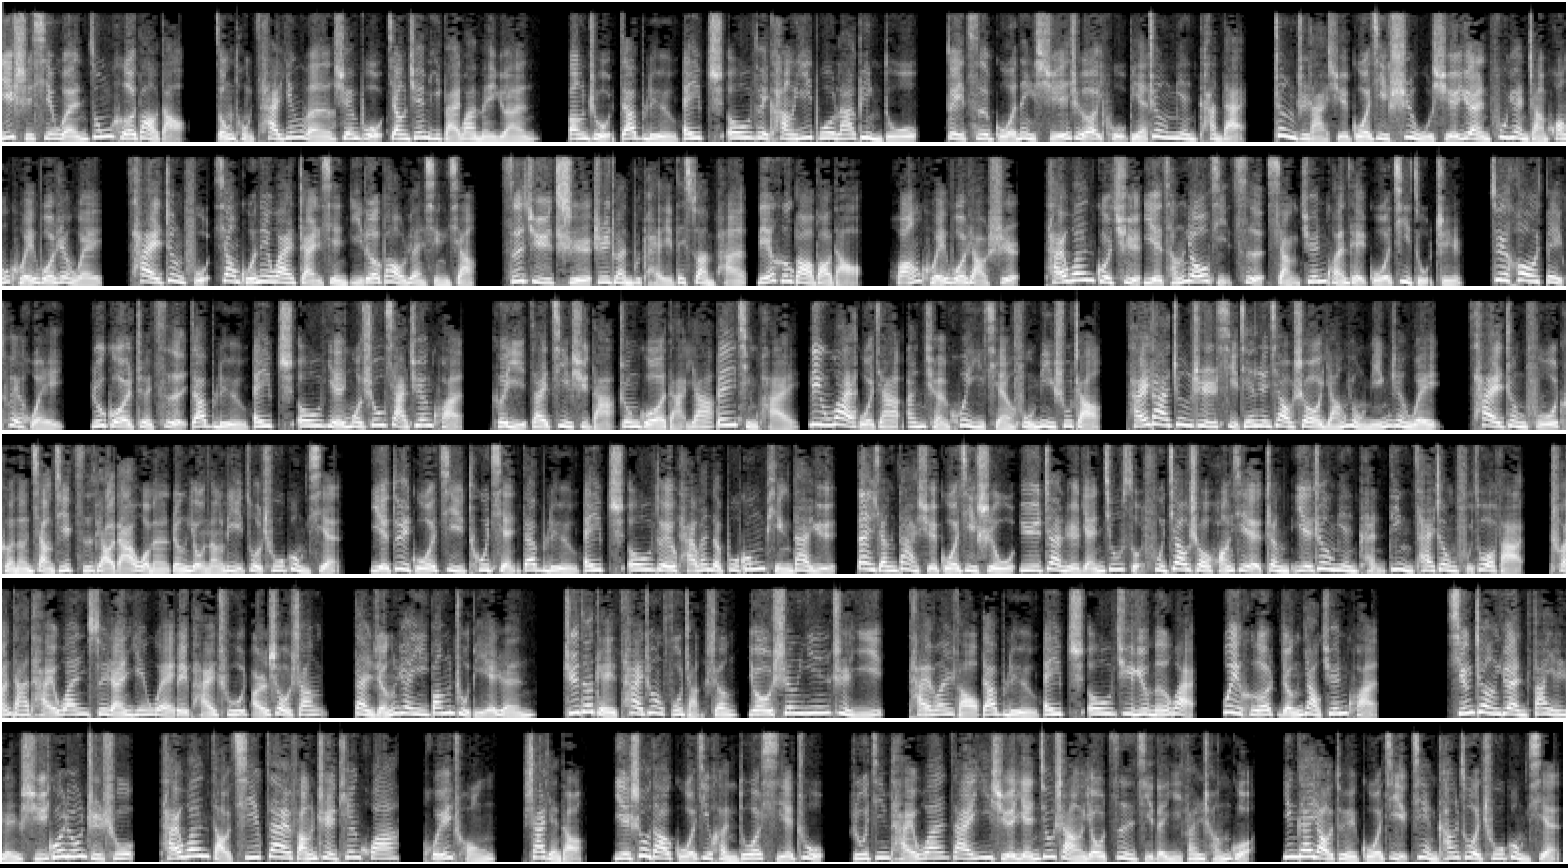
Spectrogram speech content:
即时新闻综合报道，总统蔡英文宣布将捐一百万美元，帮助 WHO 对抗伊波拉病毒。对此，国内学者普遍正面看待。政治大学国际事务学院副院长黄奎博认为，蔡政府向国内外展现以德报怨形象，此举是只赚不赔的算盘。联合报报道，黄奎博表示。台湾过去也曾有几次想捐款给国际组织，最后被退回。如果这次 WHO 也没收下捐款，可以再继续打中国打压悲情牌。另外，国家安全会议前副秘书长、台大政治系兼任教授杨永明认为，蔡政府可能想借此表达我们仍有能力做出贡献，也对国际凸显 WHO 对台湾的不公平待遇。淡江大学国际事务与战略研究所副教授黄介正也正面肯定蔡政府做法，传达台湾虽然因为被排除而受伤，但仍愿意帮助别人，值得给蔡政府掌声。有声音质疑，台湾遭 WHO 拒于门外，为何仍要捐款？行政院发言人徐国勇指出，台湾早期在防治天花、蛔虫、沙眼等。也受到国际很多协助。如今台湾在医学研究上有自己的一番成果，应该要对国际健康做出贡献。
